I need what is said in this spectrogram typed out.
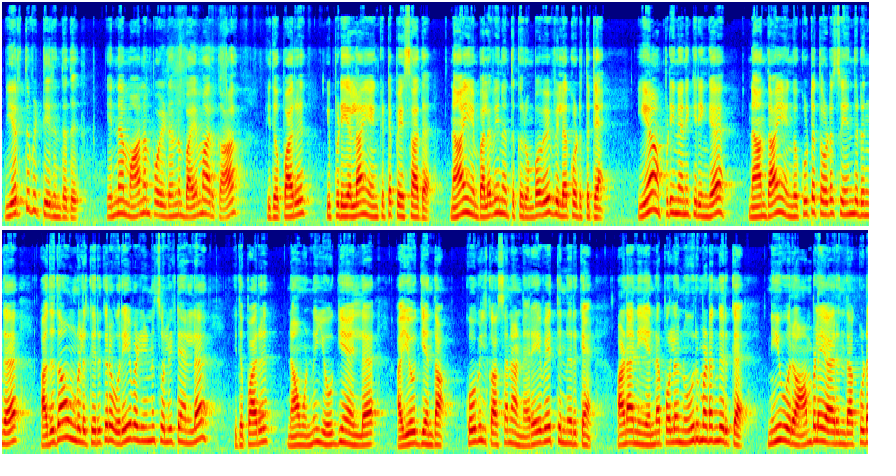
வியர்த்து விட்டிருந்தது. என்ன மானம் போயிடுன்னு பயமா இருக்கா? இதோ பாரு இப்படியெல்லாம் என்கிட்ட பேசாத. நான் என் பலவீனத்துக்கு ரொம்பவே விலை கொடுத்துட்டேன். ஏன் அப்படி நினைக்கிறீங்க? நான் தான் எங்கள் கூட்டத்தோடு சேர்ந்துடுங்க. அதுதான் உங்களுக்கு இருக்கிற ஒரே வழின்னு சொல்லிட்டேன்ல. இதை பாரு நான் ஒன்றும் யோக்கியம் இல்லை. அயோக்கியந்தான் கோவில் காசை நான் நிறையவே தின்னுருக்கேன். ஆனால் நீ என்னை போல் நூறு மடங்கு இருக்க? நீ ஒரு ஆம்பளையாக இருந்தால் கூட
